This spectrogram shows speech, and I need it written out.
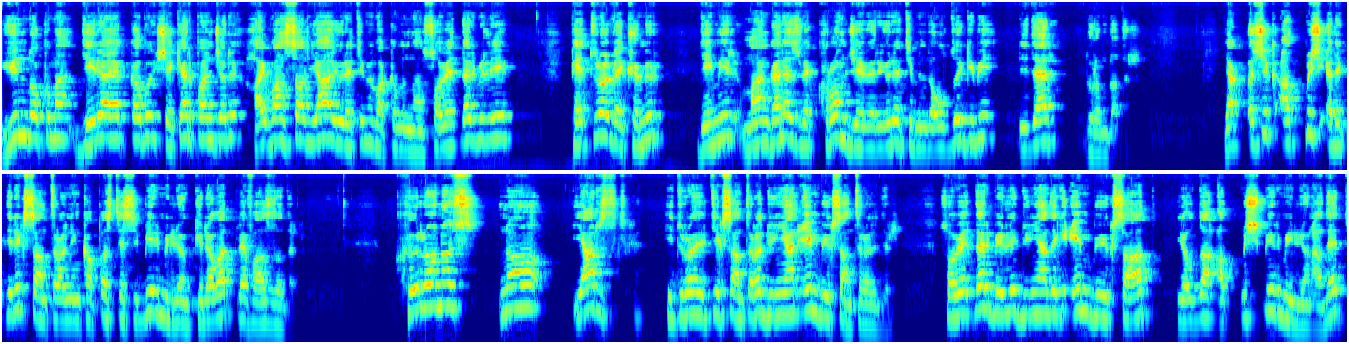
yün dokuma, deri ayakkabı, şeker pancarı, hayvansal yağ üretimi bakımından Sovyetler Birliği, petrol ve kömür, demir, manganez ve krom cevheri üretiminde olduğu gibi lider durumdadır. Yaklaşık 60 elektrik santralinin kapasitesi 1 milyon kilowatt ve fazladır. Krasnoyarsk hidroelektrik santrali dünyanın en büyük santralidir. Sovyetler Birliği dünyadaki en büyük saat yılda 61 milyon adet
